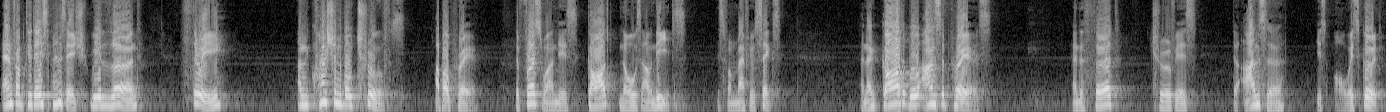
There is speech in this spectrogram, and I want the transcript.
and from today's passage, we learned three unquestionable truths about prayer. The first one is God knows our needs. It's from Matthew 6. And then God will answer prayers. And the third truth is the answer is always good.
